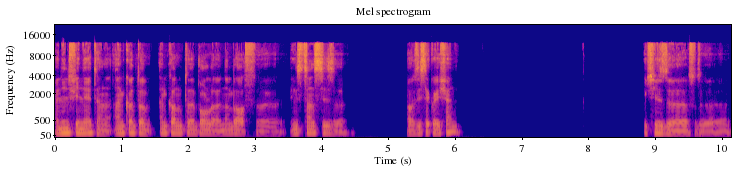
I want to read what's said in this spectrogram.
an infinite and uncountable, uncountable number of instances of this equation, which is uh, so the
